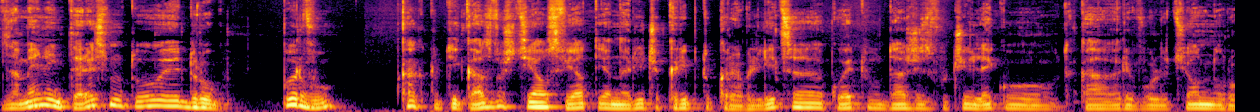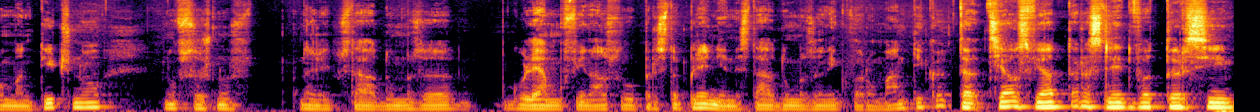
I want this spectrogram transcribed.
За мен интересното е друго. Първо, както ти казваш, цял свят я нарича криптокравелица, което даже звучи леко така революционно романтично, но всъщност нали, става дума за голямо финансово престъпление, не става дума за никаква романтика. Та, цял свят разследва, търси,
